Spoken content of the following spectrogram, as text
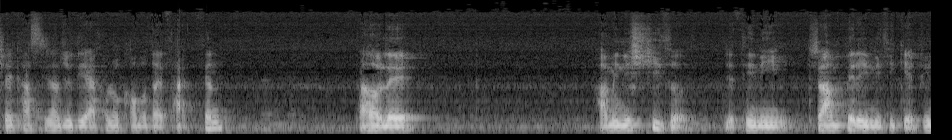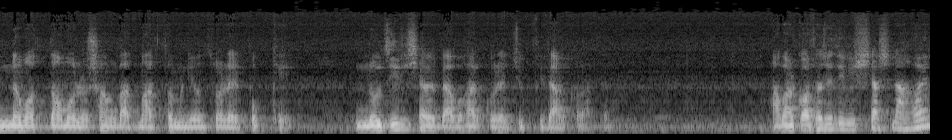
শেখ হাসিনা যদি এখনও ক্ষমতায় থাকতেন, তাহলে আমি নিশ্চিত যে তিনি ট্রাম্পের এই নীতিকে ভিন্নমত দমন ও সংবাদ মাধ্যম নিয়ন্ত্রণের পক্ষে নজির হিসাবে ব্যবহার করে যুক্তি দাঁড় করাতেন। আমার কথা যদি বিশ্বাস না হয়,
